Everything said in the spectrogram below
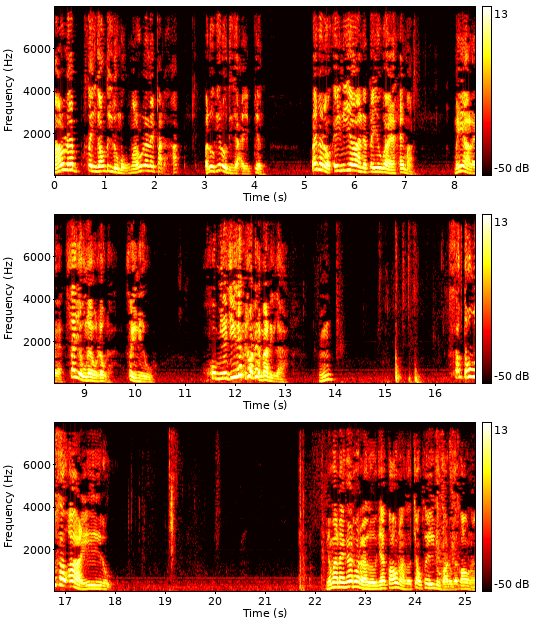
ငါတို့လည်းစိတ်ကြောင်းသိလို့မဟုတ်ဘူးငါတို့လည်းလည်းဖတ်တာဟာဘလို့ဖြစ်လို့ဒီကြရေးပြက်အဲ့တော့အိန္ဒိယကနဲ့တရုတ်ကရဲ့ဟဲ့မှာမင်းကလည်းစက်ယုံလေးကိုလှုပ်တာစိတ်နေဦးဟိုမြေကြီးနဲ့ထွက်တယ်မှတ်နေလားဟမ်စောက်တုံးစောက်အားရီတို့ မြန်မာနိုင်ငံထွက်တာဆိုညာကောင်းတာဆိုကြောက်စိမ့်တို့ဘာလို့ပဲကောင်းတာ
